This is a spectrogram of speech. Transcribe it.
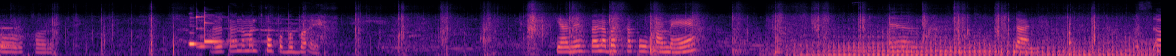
po, Halata naman po pababa eh. Yan, and palabas na po kami. And, done. So,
